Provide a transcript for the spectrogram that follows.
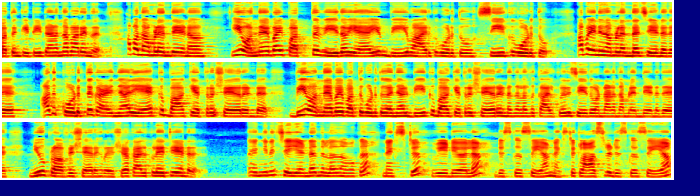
പത്തും കിട്ടിയിട്ടാണെന്നാണ് പറയുന്നത്. അപ്പോൾ നമ്മൾ എന്ത് ചെയ്യണം? ഈ ഒന്നേ ബൈ പത്ത് വീതം എയും ബിയും ആർക്ക് കൊടുത്തു? സിക്ക് കൊടുത്തു. അപ്പോൾ ഇനി നമ്മൾ എന്താ ചെയ്യേണ്ടത്? അത് കൊടുത്തു കഴിഞ്ഞാൽ എക്ക് ബാക്കി എത്ര ഷെയർ ഉണ്ട്? ബി ഒന്നേ ബൈ പത്ത് കൊടുത്തു കഴിഞ്ഞാൽ ബിക്ക് ബാക്കി എത്ര ഷെയർ ഉണ്ടെന്നുള്ളത് കാൽക്കുലേറ്റ് ചെയ്തുകൊണ്ടാണ് നമ്മൾ എന്ത് ചെയ്യേണ്ടത്? New profit sharing ratio calculate ചെയ്യേണ്ടത്. എങ്ങനെ ചെയ്യേണ്ടതെന്നുള്ളത് നമുക്ക് നെക്സ്റ്റ് വീഡിയോയിൽ ഡിസ്കസ് ചെയ്യാം. നെക്സ്റ്റ് ക്ലാസ്സിൽ ഡിസ്കസ് ചെയ്യാം.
